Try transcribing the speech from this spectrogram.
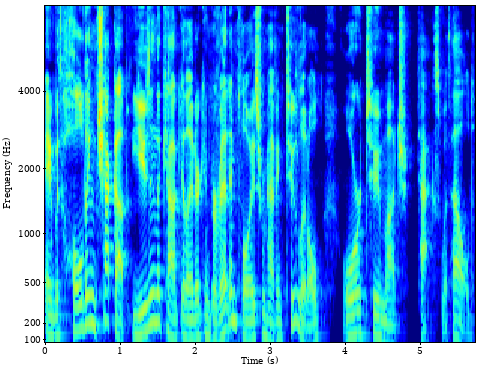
A withholding checkup using the calculator can prevent employees from having too little or too much tax withheld.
